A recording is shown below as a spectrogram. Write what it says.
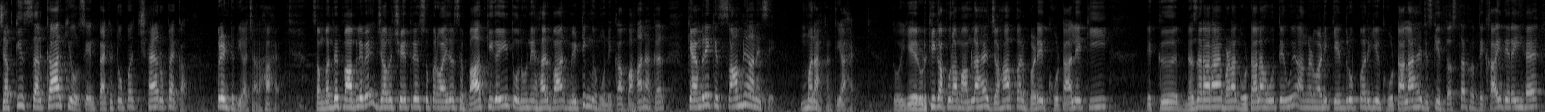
जबकि सरकार की ओर से इन पैकेटों पर छह रुपए का प्रिंट दिया जा रहा है। संबंधित मामले में जब क्षेत्रीय सुपरवाइजर से बात की गई तो उन्होंने हर बार मीटिंग में होने का बहाना कर कैमरे के सामने आने से मना कर दिया है। तो ये रुड़की का पूरा मामला है, जहाँ पर बड़े घोटाले की एक नज़र आ रहा है। बड़ा घोटाला होते हुए आंगनवाड़ी केंद्रों पर यह घोटाला है, जिसकी दस्तक दिखाई दे रही है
